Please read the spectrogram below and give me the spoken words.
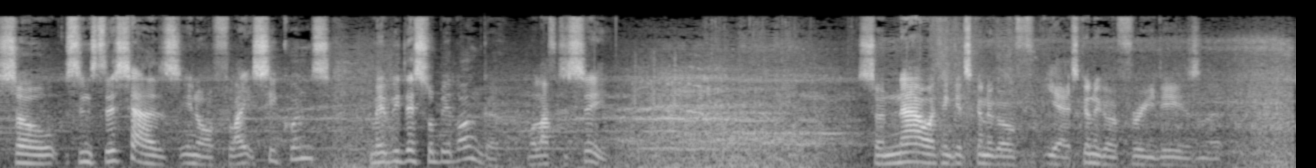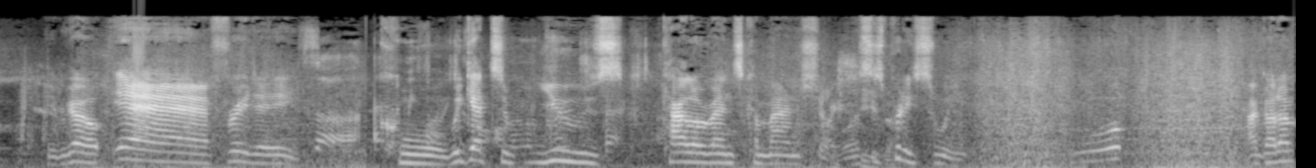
So, since this has, you know, a flight sequence, maybe this will be longer. We'll have to see. So now I think it's gonna go, yeah, it's gonna go 3D, isn't it? Here we go. Yeah, 3D. Cool. We get to use Kylo Ren's command shuttle. This is pretty sweet. Whoop. I got him.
